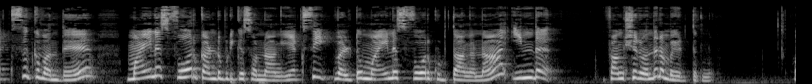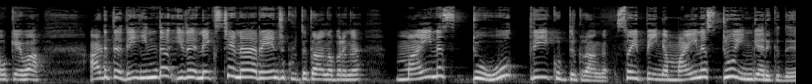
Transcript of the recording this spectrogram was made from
எக்ஸுக்கு வந்து மைனஸ் ஃபோர் கண்டுபிடிக்க சொன்னாங்க. X equal to minus four கொடுத்தாங்கன்னா இந்த ஃபங்க்ஷன் வந்து நம்ம எடுத்துக்கணும். ஓகேவா அடுத்தது இந்த இது நெக்ஸ்ட் என்ன ரேஞ்ச் கொடுத்துருக்காங்க பாருங்க. மைனஸ் டூ த்ரீ கொடுத்துருக்காங்க. ஸோ இப்போ இங்க மைனஸ் டூ இங்க இருக்குது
